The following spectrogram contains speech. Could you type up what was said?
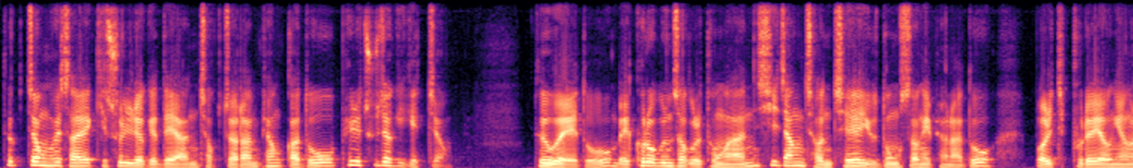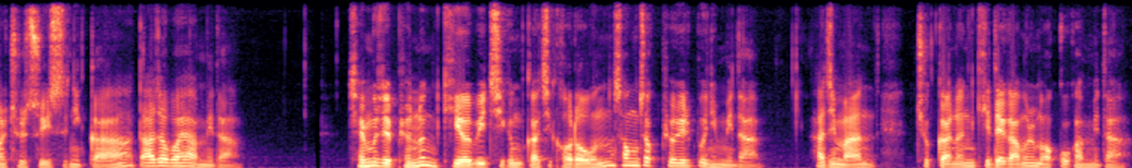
특정 회사의 기술력에 대한 적절한 평가도 필수적이겠죠. 그 외에도 매크로 분석을 통한 시장 전체의 유동성의 변화도 멀티플에 영향을 줄 수 있으니까 따져봐야 합니다. 재무제표는 기업이 지금까지 걸어온 성적표일 뿐입니다. 하지만 주가는 기대감을 먹고 갑니다.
